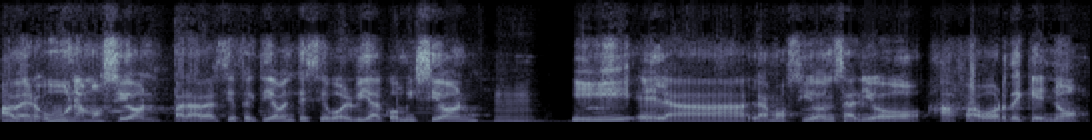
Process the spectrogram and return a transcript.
A ver, hubo una moción para ver si efectivamente se volvía a comisión y eh, la, la moción salió a favor de que no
